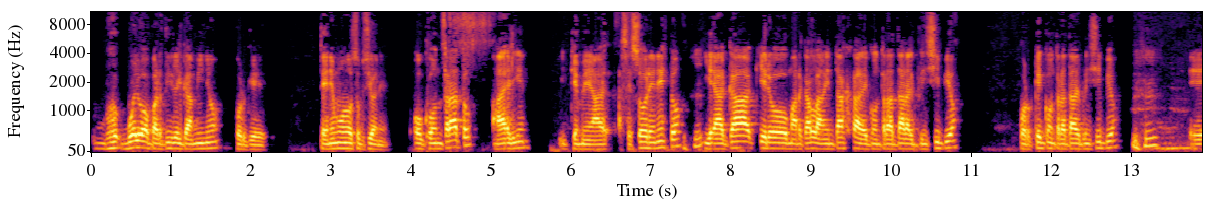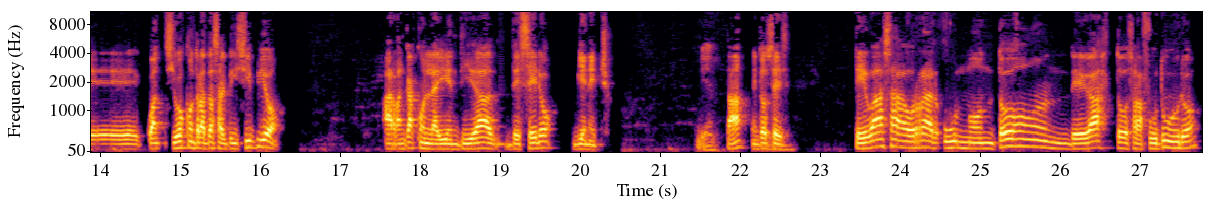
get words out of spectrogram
vuelvo a partir del camino porque tenemos dos opciones. O contrato a alguien y que me asesore en esto, y acá quiero marcar la ventaja de contratar al principio. ¿Por qué contratar al principio? Eh, si vos contratás al principio, arrancás con la identidad de cero bien hecho. Bien. ¿Está? Entonces, te vas a ahorrar un montón de gastos a futuro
